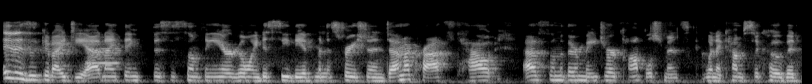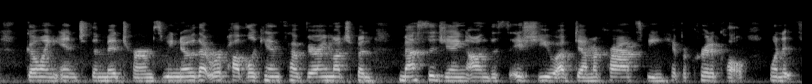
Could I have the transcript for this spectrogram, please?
It is a good idea. And I think this is something you're going to see the administration and Democrats tout as some of their major accomplishments when it comes to COVID going into the midterms. We know that Republicans have very much been messaging on this issue of Democrats being hypocritical when it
